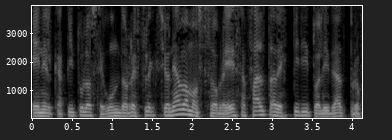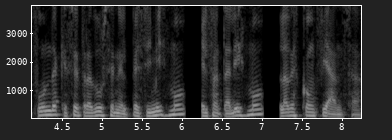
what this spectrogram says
En el capítulo segundo reflexionábamos sobre esa falta de espiritualidad profunda que se traduce en el pesimismo, el fatalismo, la desconfianza.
